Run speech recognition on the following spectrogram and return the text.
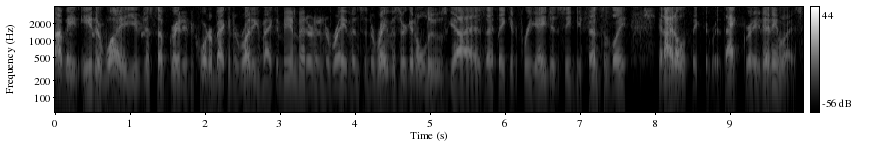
I mean, either way, you've just upgraded the quarterback and the running back to being better than the Ravens. And the Ravens are going to lose guys, I think, in free agency defensively. And I don't think they were that great, anyways.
